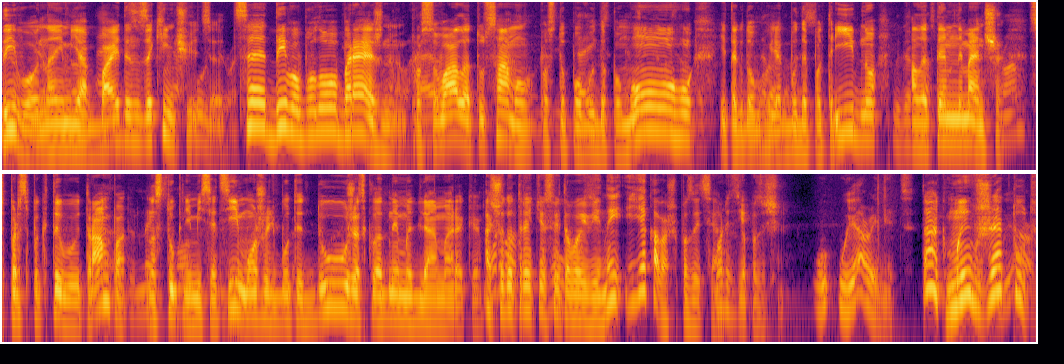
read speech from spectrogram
диво на ім'я Байден закінчується. Це диво було обережним, просувало ту саму поступову допомогу і так довго, як буде потрібно. Але тим не менше, з перспективою Трампа наступні місяці можуть бути дуже складними для Америки. А щодо третьої світової війни, яка ваша позиція? It. Так, ми вже тут.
